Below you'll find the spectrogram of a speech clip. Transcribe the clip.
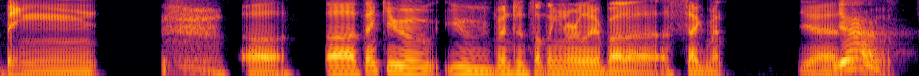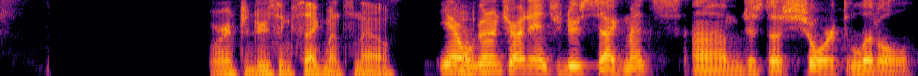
bing. Uh uh thank you you mentioned something earlier about a, a segment. Yeah. Yeah. We're introducing segments now. Yeah, we're Mhm. going to try to introduce segments. Um, just a short little,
